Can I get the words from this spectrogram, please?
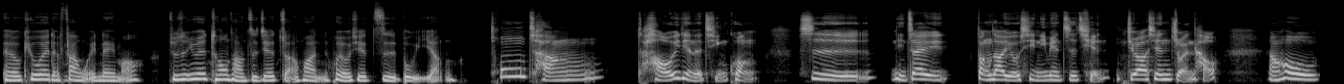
LQA 的范围内吗？就是因为通常直接转换会有一些字不一样。通常好一点的情况是，你在放到游戏里面之前就要先转好，然后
